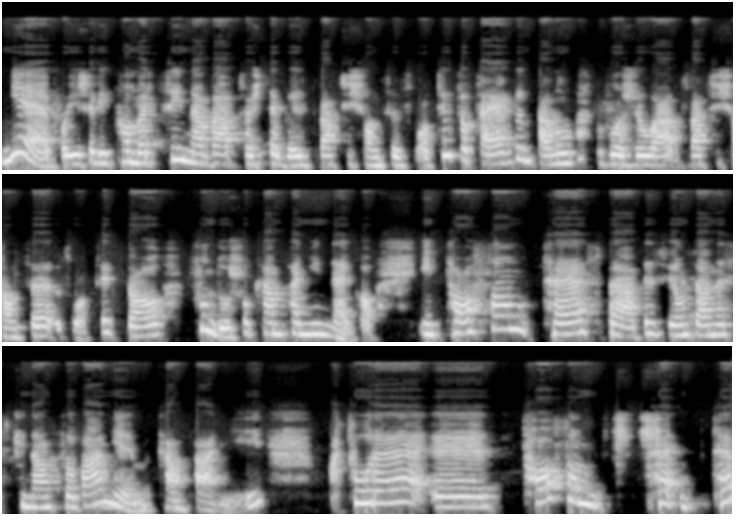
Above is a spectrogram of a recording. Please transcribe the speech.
Nie, bo jeżeli komercyjna wartość tego jest 2000 zł, to tak jakbym panu włożyła 2000 zł do funduszu kampanijnego. I to są te sprawy związane z finansowaniem kampanii, które y, to są te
